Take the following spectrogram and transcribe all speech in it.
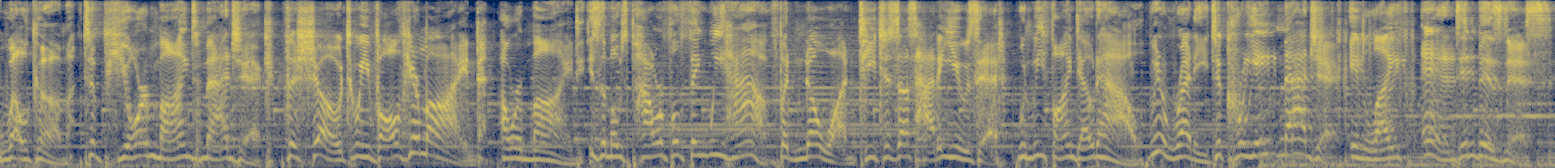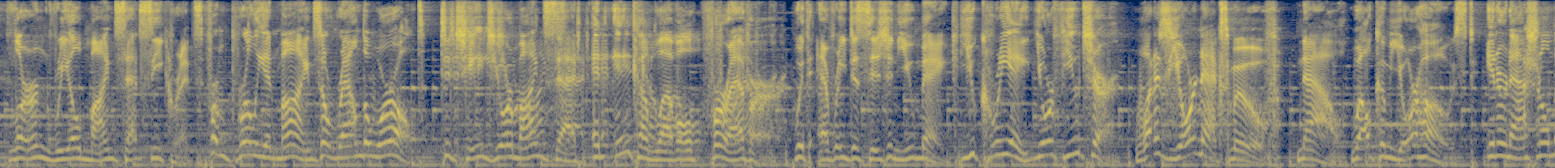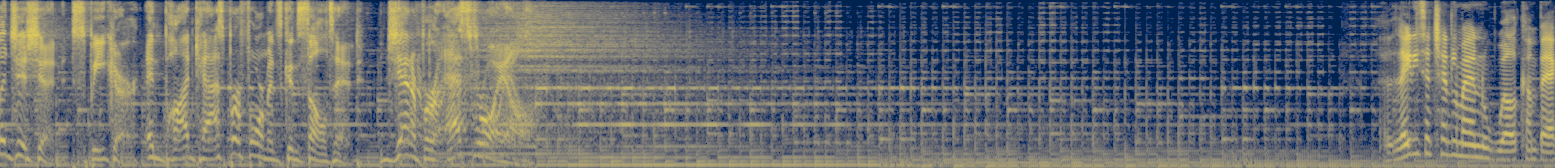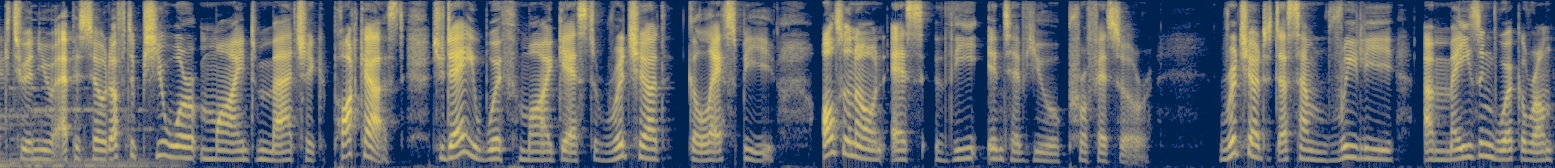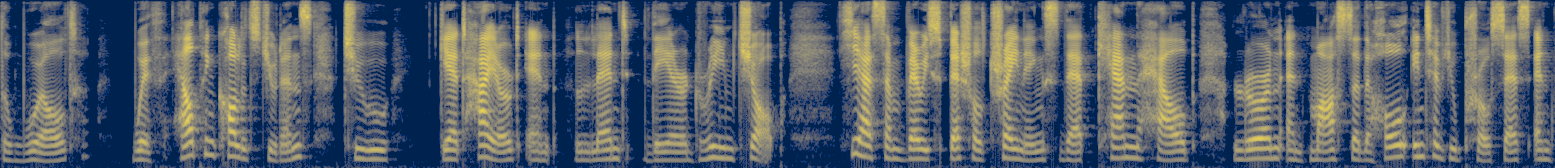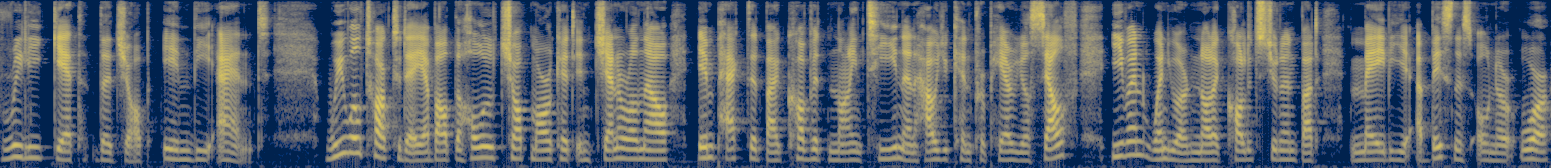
Welcome to Pure Mind Magic, the show to evolve your mind. Our mind is the most powerful thing we have, but no one teaches us how to use it. When we find out how, we're ready to create magic in life and in business. Learn real mindset secrets from brilliant minds around the world to change your mindset and income level forever. With every decision you make, you create your future. What is your next move? Now, welcome your host, international magician, speaker, and podcast performance consultant, Jennifer S. Royal. Ladies and gentlemen, welcome back to a new episode of the Pure Mind Magic podcast. Today, with my guest Richard Gillespie, also known as the interview professor. Richard does some really amazing work around the world with helping college students to get hired and land their dream job. He has some very special trainings that can help learn and master the whole interview process and really get the job in the end. We will talk today about the whole job market in general now, impacted by COVID 19, and how you can prepare yourself, even when you are not a college student, but maybe a business owner or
